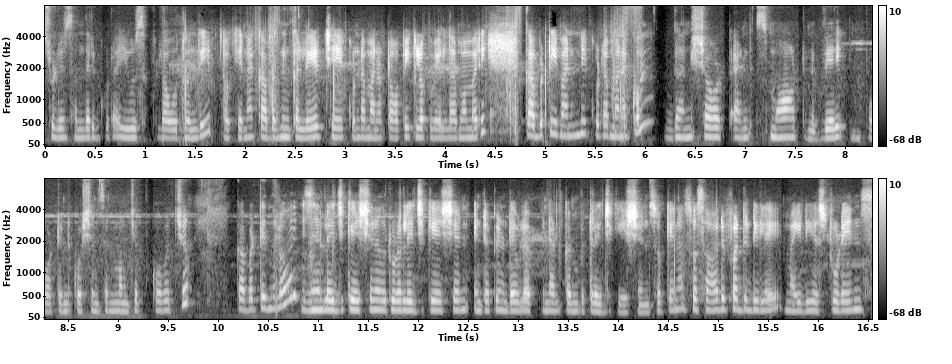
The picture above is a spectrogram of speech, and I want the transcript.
స్టూడెంట్స్ అందరికి కూడా యూస్ఫుల్ అవుతుంది. ఓకేనా కాబట్టి ఇంకా లేట్ చేయకుండా మన టాపిక్లోకి వెళ్దామా మరి? కాబట్టి ఇవన్నీ కూడా మనకు gun shot and smart and very important questions అని మనం చెప్పుకోవచ్చు. కాబట్టి ఇందులో general education rural education entrepreneur development and computer educations ఓకేనా so sorry for the delay my dear students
